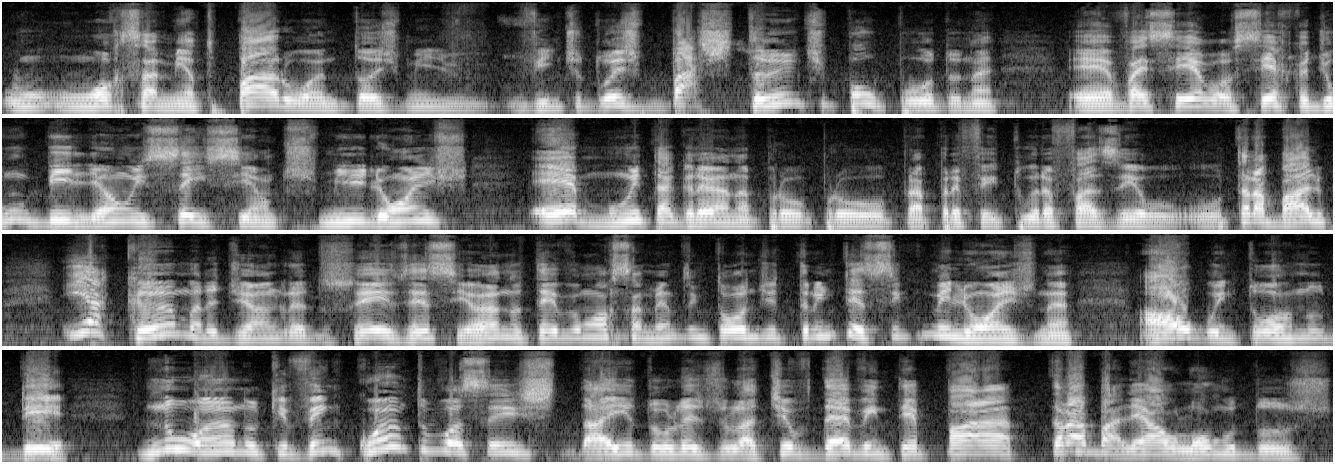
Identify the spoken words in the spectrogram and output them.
um, um orçamento para o ano 2022 bastante poupudo, né? É, vai ser cerca de 1 bilhão e 600 milhões é muita grana para a prefeitura fazer o, o, trabalho. E a Câmara de Angra dos Reis, esse ano, teve um orçamento em torno de 35 milhões, né? Algo em torno de. No ano que vem, quanto vocês daí do Legislativo devem ter para trabalhar ao longo dos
